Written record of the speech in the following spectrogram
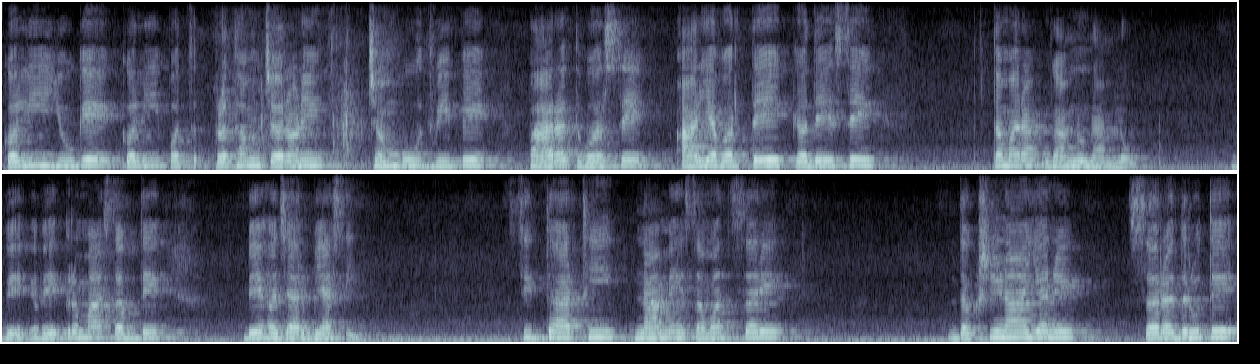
કલિયુગે કલિપથ પ્રથમ ચરણે જંબુદ્વીપે ભારતવર્ષે આર્યાવર્તે કદેશે તમારા ગામનું નામ લો। વેક્રમા શબ્દે બે હજાર બ્યાસી સિદ્ધાર્થી નામે સંવત્સરે દક્ષિણાયને શરદ ઋતે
